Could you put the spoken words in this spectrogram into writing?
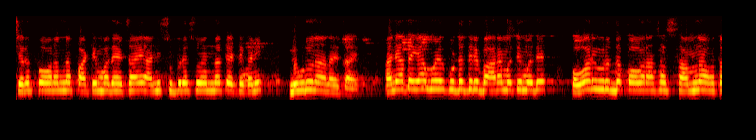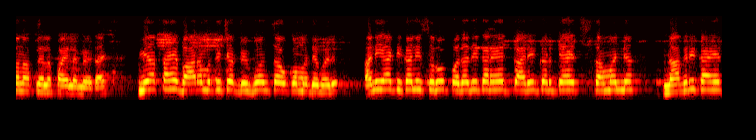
शरद पवारांना पाठिंबा द्यायचा आहे आणि सुप्रिया सुळेंना त्या ठिकाणी निवडून आणायचा आहे. आणि आता यामुळे कुठेतरी बारामतीमध्ये पवार विरुद्ध पवार असा सामना होताना आपल्याला पाहायला मिळत आहे. मी आता आहे बारामतीच्या बिगवान चौकामध्ये मध्ये. आणि या ठिकाणी सर्व पदाधिकारी आहेत कार्यकर्ते आहेत सामान्य नागरिक आहेत.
